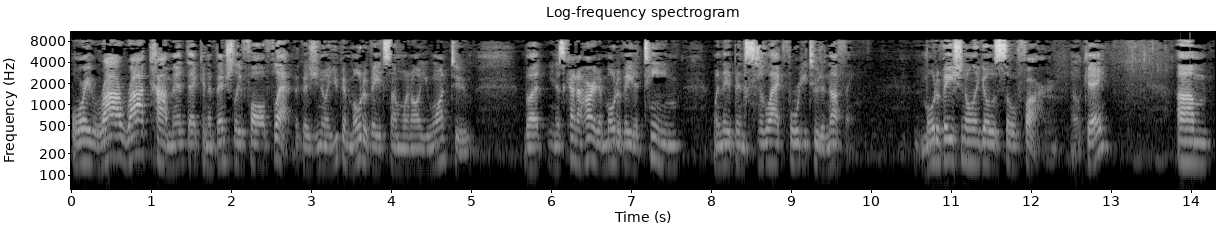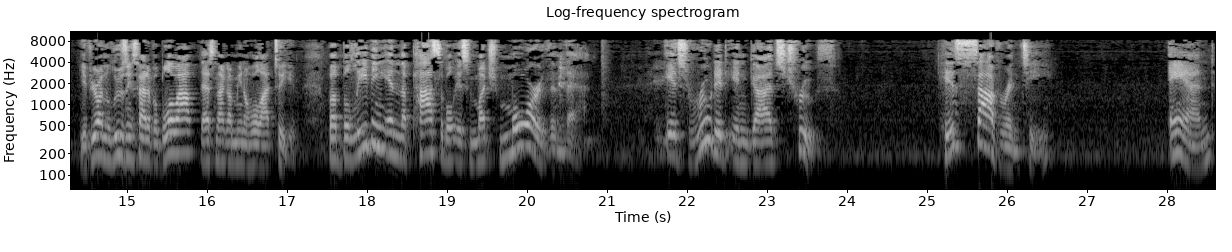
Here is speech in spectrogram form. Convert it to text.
or a rah rah comment that can eventually fall flat because you know you can motivate someone all you want to, but you know it's kind of hard to motivate a team when they've been shellacked 42 to nothing. Motivation only goes so far. Okay? Um, if you're on the losing side of a blowout, that's not going to mean a whole lot to you. But believing in the possible is much more than that. It's rooted in God's truth, His sovereignty, and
